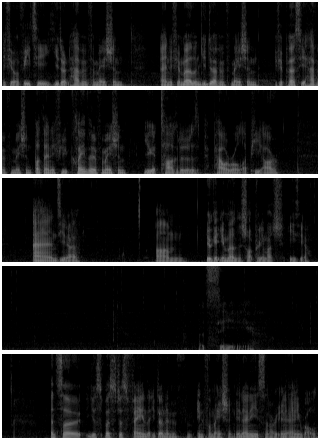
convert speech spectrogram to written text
If you're a VT, you don't have information, and if you're Merlin, you do have information. If you're Percy, you have information, but then if you claim that information, you get targeted as a power role, a PR, and you know, um, you'll get your Merlin shot pretty much easier. Let's see. And so you're supposed to just feign that you don't have inf information in any scenario, in any role.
